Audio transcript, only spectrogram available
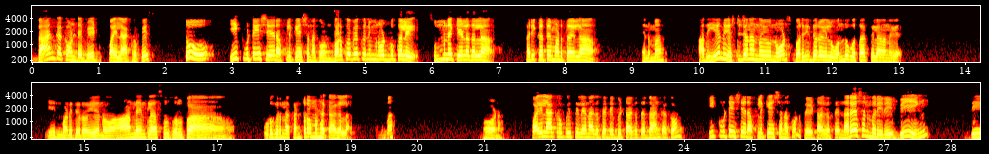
bank account debit five lakh rupees to equity share application account ಬರ್ಕೋಬೇಕು ನಿಮ್ಮ ನೋಟ್ಬುಕ್ ಅಲ್ಲಿ. ಸುಮ್ಮನೆ ಕೇಳೋದಲ್ಲ. ಹರಿಕತೆ ಮಾಡ್ತಾ ಇಲ್ಲ. ಏನಮ್ಮ? ಅದು ಏನು ಎಷ್ಟು ಜನ ನೀವು ನೋಟ್ಸ್ ಬರೆದಿದ್ದೀರೋ ಇಲ್ಲ ಒಂದು ಗೊತ್ತಾಗ್ತಿಲ್ಲ ನನಗೆ. ಏನ್ ಮಾಡಿದಿರೋ ಏನು ಆನ್ಲೈನ್ ಕ್ಲಾಸು ಸ್ವಲ್ಪ ಹುಡುಗರನ್ನ ಕಂಟ್ರೋಲ್ ಮಾಡೋಕ್ಕಾಗಲ್ಲ. ಏನಮ್ಮ? ನೋಡೋಣ. ಫೈವ್ ಲ್ಯಾಕ್ ರುಪೀಸ್ ಇಲ್ಲಿ ಏನಾಗುತ್ತೆ ಡೆಬಿಟ್ ಆಗುತ್ತೆ bank account equity share application account credit ಆಗುತ್ತೆ. ನರೇಶನ್ ಬರೀರಿ being the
